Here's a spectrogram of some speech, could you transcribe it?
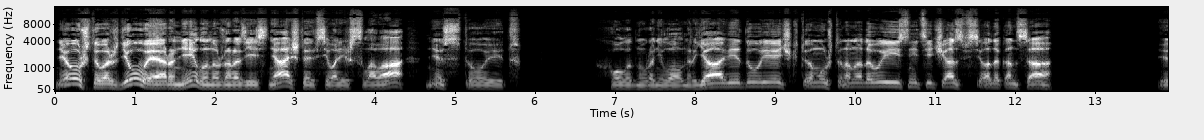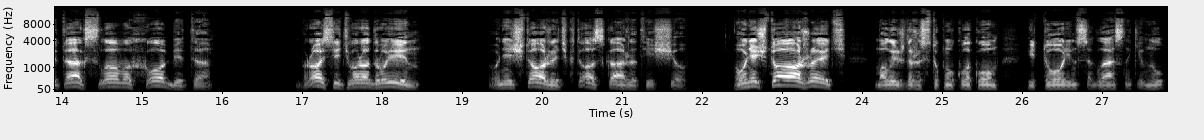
Неужто вождю Эрнилу нужно разъяснять, что это всего лишь слова? Не стоит. Холодно уронил Олмер. Я веду речь к тому, что нам надо выяснить сейчас все до конца. Итак, слово «хоббита» — бросить ворот-руин, уничтожить, кто скажет еще? Уничтожить! Малыш даже стукнул кулаком, и Торин согласно кивнул.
